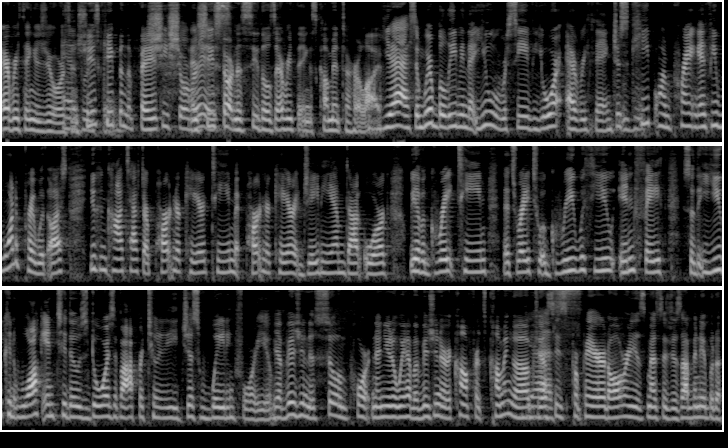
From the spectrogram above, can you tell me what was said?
everything is yours. And she's keeping the faith. She sure and she's starting to see those everythings come into her life. Yes, and we're believing that you will receive your everything. Just Mm-hmm. keep on praying. And if you want to pray with us, you can contact our partner care team at partnercare at jdm.org. We have a great team that's ready to agree with you in faith so that you can walk into those doors of opportunity just waiting for you. Yeah, vision is so important. And you know, we have a visionary conference coming up. Yes. Jesse's prepared already his messages. I've been able to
